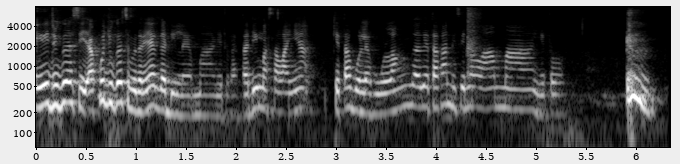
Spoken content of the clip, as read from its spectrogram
ini juga sih aku juga sebenarnya agak dilema gitu kan. Tadi masalahnya kita boleh pulang nggak? Kita kan di sini lama gitu.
